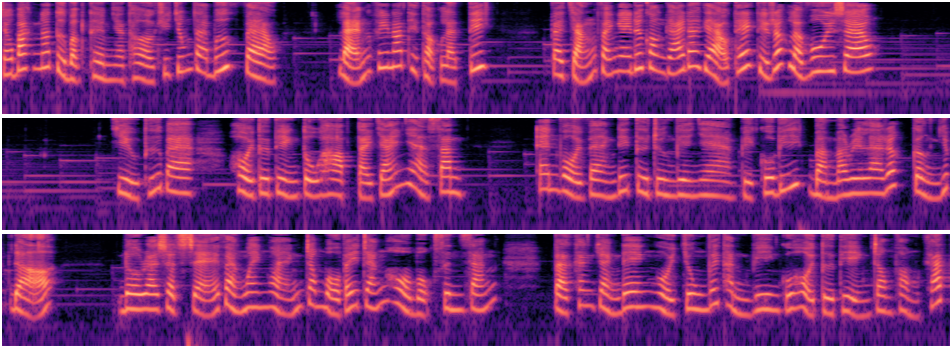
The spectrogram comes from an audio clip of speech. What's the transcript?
Cháu bắt nó từ bậc thềm nhà thờ khi chúng ta bước vào. Lãng phí nó thì thật là tiếc. Và chẳng phải nghe đứa con gái đó gào thét thì rất là vui sao? Chiều thứ ba, hội từ thiện tụ họp tại trái nhà xanh. Anne vội vàng đi từ trường về nhà vì cô biết bà Marilla rất cần giúp đỡ. Dora sạch sẽ và ngoan ngoãn trong bộ váy trắng hồ bột xinh xắn và khăn choàng đen ngồi chung với thành viên của hội từ thiện trong phòng khách.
